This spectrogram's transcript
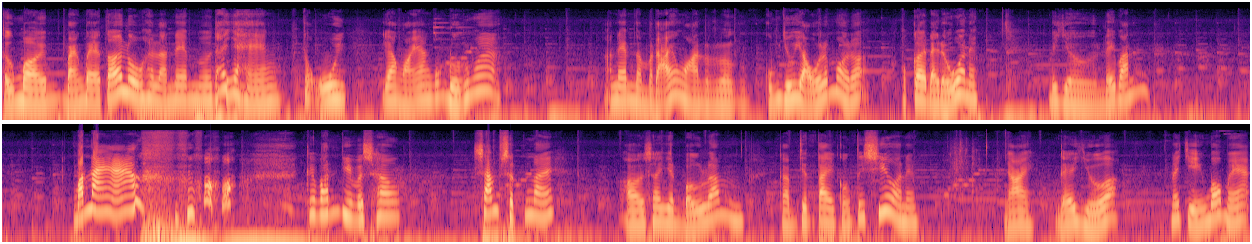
tự mời bạn bè tới luôn hay là anh em đãi nhà hàng? Trời ơi ra ngoài ăn cũng được lắm á. Anh em nào mà đãi ngoài là, là cũng dữ dội lắm rồi đó. Ok đầy đủ anh em. Bây giờ lấy bánh. Bánh này hả cái bánh gì mà sao? Xám xịt này. Ờ sao nhìn bự lắm. Cầm trên tay còn tí xíu anh em rồi để giữa. Nói chuyện bố mẹ.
